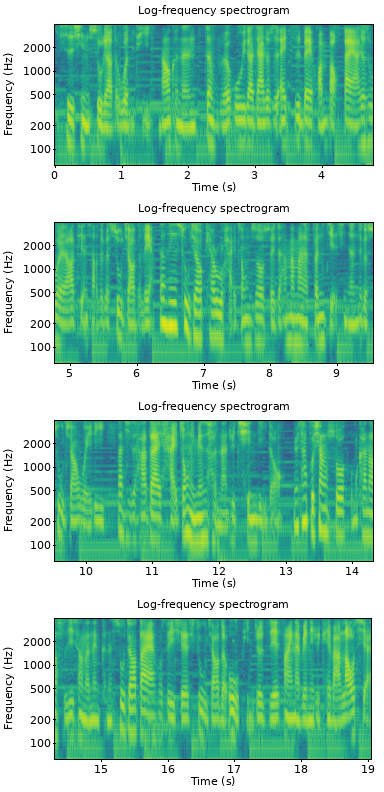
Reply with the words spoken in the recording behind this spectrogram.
一次性塑料的问题。然后可能政府会呼吁大家，就是哎自备环保袋啊，就是为了要。减少这个塑胶的量，但这些塑胶飘入海中之后，随着它慢慢的分解，形成这个塑胶微粒。但其实它在海中里面是很难去清理的哦，因为它不像说我们看到实际上的那可能塑胶袋啊，或是一些塑胶的物品，就是直接放在那边，你去可以把它捞起来。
